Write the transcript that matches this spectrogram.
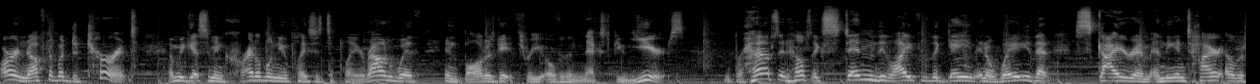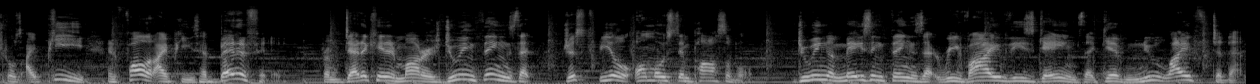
are enough of a deterrent and we get some incredible new places to play around with in Baldur's Gate 3 over the next few years. And perhaps it helps extend the life of the game in a way that Skyrim and the entire Elder Scrolls IP and Fallout IPs have benefited from dedicated modders doing things that just feel almost impossible, doing amazing things that revive these games that give new life to them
